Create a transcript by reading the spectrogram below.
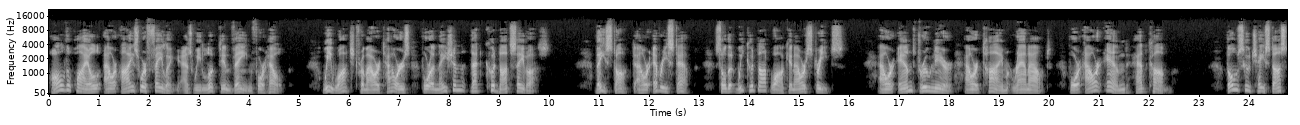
All the while our eyes were failing as we looked in vain for help. We watched from our towers for a nation that could not save us. They stalked our every step, so that we could not walk in our streets. Our end drew near, our time ran out, for our end had come. Those who chased us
